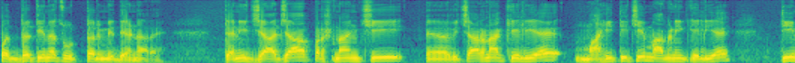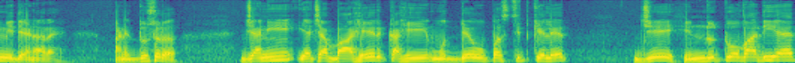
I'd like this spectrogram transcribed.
पद्धतीनंच उत्तर मी देणार आहे. त्यांनी ज्या ज्या प्रश्नांची विचारणा केली आहे माहितीची मागणी केली आहे ती मी देणार आहे. आणि दुसरं ज्यांनी याच्या बाहेर काही मुद्दे उपस्थित केलेत जे हिंदुत्ववादी आहेत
